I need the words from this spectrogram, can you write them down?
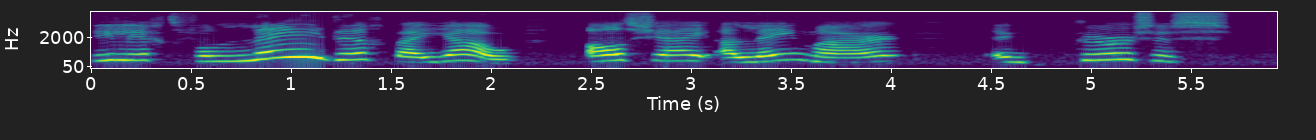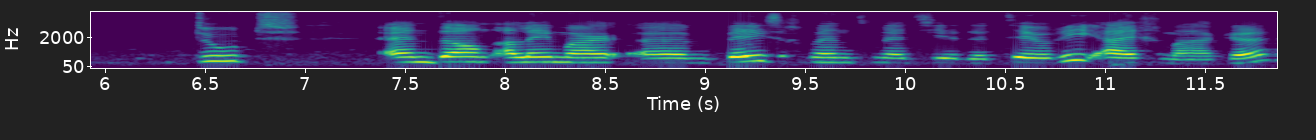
die ligt volledig bij jou. Als jij alleen maar een cursus doet en dan alleen maar uh, bezig bent met je de theorie eigen maken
